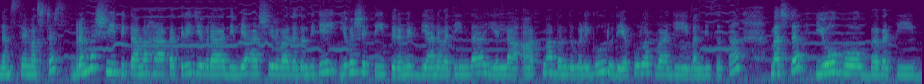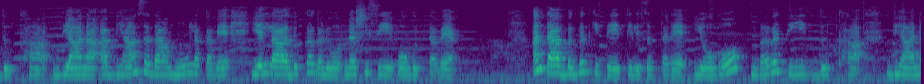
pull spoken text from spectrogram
ನಮಸ್ತೆ ಮಾಸ್ಟರ್ಸ್. ಬ್ರಹ್ಮಶ್ರೀ ಪಿತಾಮಹ ಪತ್ರಿಜಿಯವರ ದಿವ್ಯ ಆಶೀರ್ವಾದದೊಂದಿಗೆ ಯುವಶಕ್ತಿ ಪಿರಮಿಡ್ ಧ್ಯಾನ ವತಿಯಿಂದ ಎಲ್ಲ ಆತ್ಮ ಬಂಧುಗಳಿಗೂ ಹೃದಯಪೂರ್ವಕವಾಗಿ ವಂದಿಸುತ್ತಾ ಮಾಸ್ಟರ್ ಯೋಗೋ ಭವತಿ ದುಃಖ ಧ್ಯಾನ ಅಭ್ಯಾಸದ ಮೂಲಕವೇ ಎಲ್ಲ ದುಃಖಗಳು ನಶಿಸಿ ಹೋಗುತ್ತವೆ. ಅಂತ ಭಗವದ್ಗೀತೆ ತಿಳಿಸುತ್ತದೆ. ಯೋಗೋ ಭವತಿ ದುಃಖ. ಧ್ಯಾನ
